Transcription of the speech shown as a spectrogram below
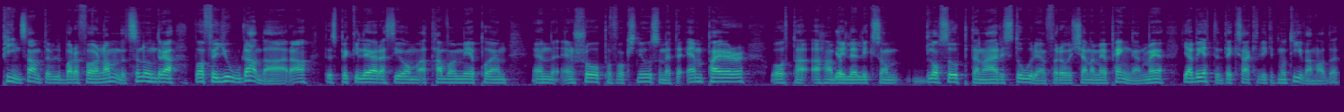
pinsamt är väl bara förnamnet. Sen undrar jag varför gjorde han det här? Det spekuleras ju om att han var med på en, en, en show på Fox News som hette Empire och att han ville liksom blossa upp den här historien för att tjäna mer pengar. Men jag vet inte exakt vilket motiv han hade.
